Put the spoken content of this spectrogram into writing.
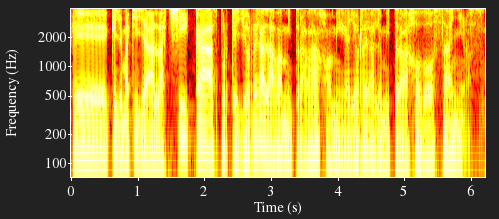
Eh, que yo maquillaba a las chicas, porque yo regalaba mi trabajo, amiga. Yo regalé mi trabajo dos años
